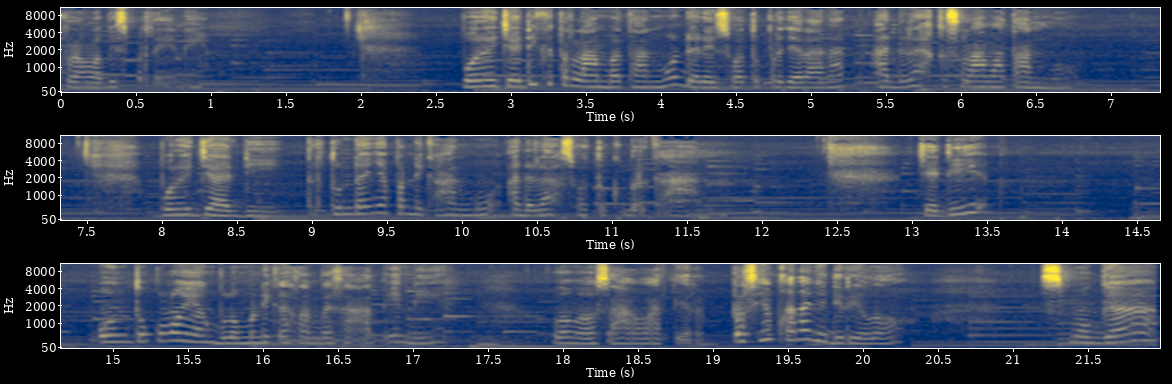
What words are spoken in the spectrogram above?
kurang lebih seperti ini. Boleh jadi keterlambatanmu dari suatu perjalanan adalah keselamatanmu. Boleh jadi tertundanya pernikahanmu adalah suatu keberkahan. Jadi untuk lo yang belum menikah sampai saat ini, lo nggak usah khawatir. Persiapkan aja diri lo. Semoga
